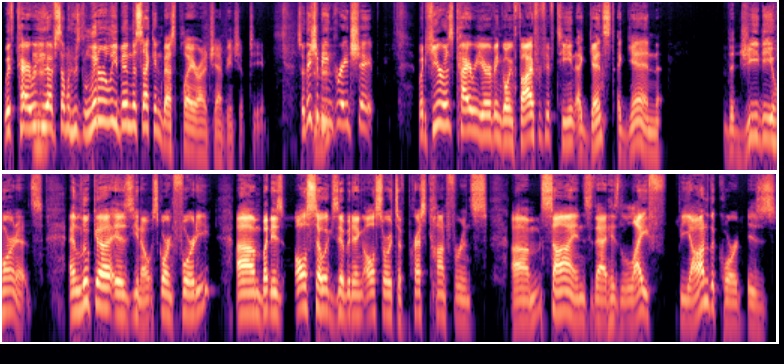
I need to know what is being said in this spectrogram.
With Kyrie, Mhm. you have someone who's literally been the second best player on a championship team. So they should be Mhm. in great shape. But here is Kyrie Irving going five for 15 against, again, the GD Hornets. And Luka is, you know, scoring 40, um, but is also exhibiting all sorts of press conference um, signs that his life beyond the court is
